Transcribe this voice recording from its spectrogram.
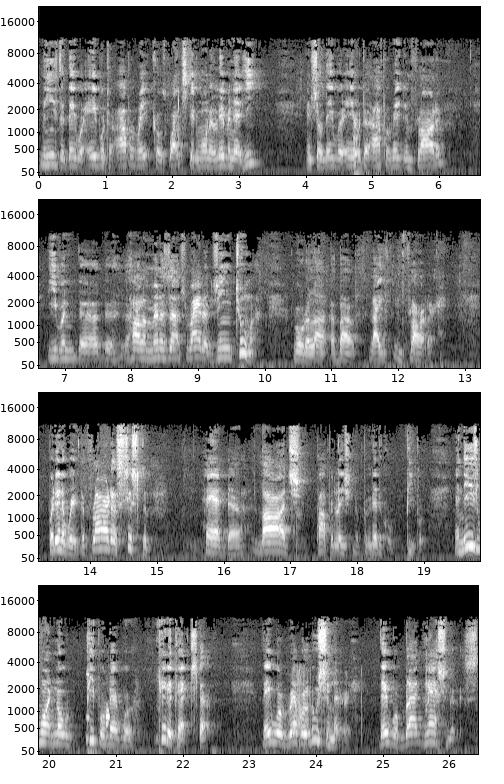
means that they were able to operate because whites didn't want to live in that heat, and so they were able to operate in Florida. Even the, the, Harlem Renaissance writer Jean Toomer wrote a lot about life in Florida. But anyway, the Florida system had a large population of political people. And these weren't no people that were pity pat stuff. They were revolutionary. They were black nationalists.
